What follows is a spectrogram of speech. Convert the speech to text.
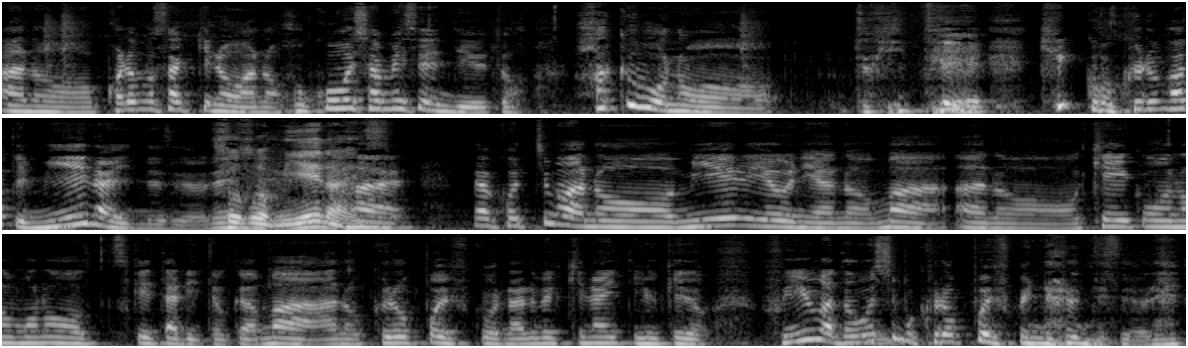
あの、これもさっきのあの歩行者目線で言うと、白母の時って、結構車って見えないんですよね。そうそう、見えないんですよ。はい。こっちもあの、見えるようにあの、まあ、あの、蛍光のものをつけたりとか、まあ、あの、黒っぽい服をなるべく着ないって言うけど、冬はどうしても黒っぽい服になるんですよね。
